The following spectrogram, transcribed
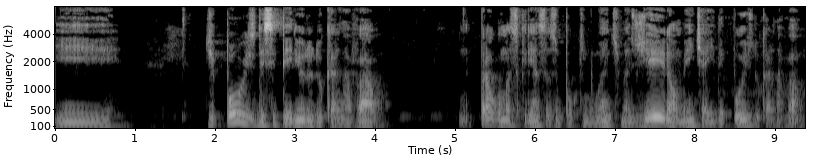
E depois desse período do carnaval, para algumas crianças um pouquinho antes, mas geralmente aí depois do carnaval,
